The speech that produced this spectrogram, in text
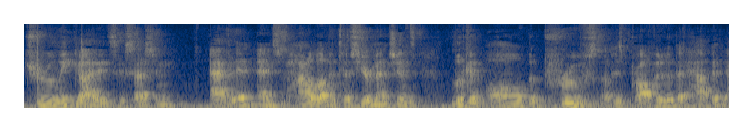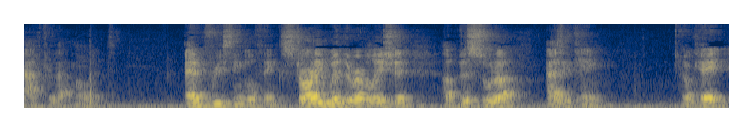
truly guided succession. And, and subhanAllah, the tafsir mentions, look at all the proofs of his prophethood that happened after that moment. Every single thing, starting with the revelation of this surah as it came. Okay?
